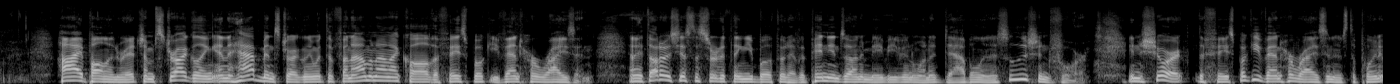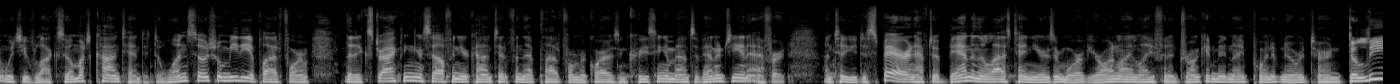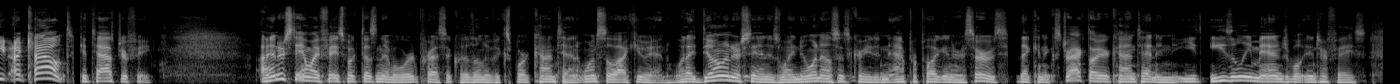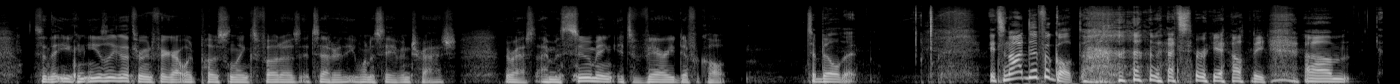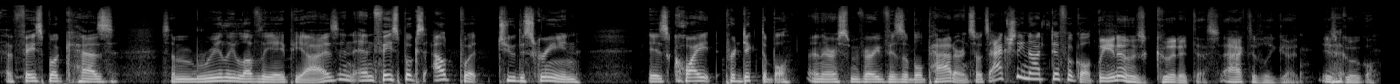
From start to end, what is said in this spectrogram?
Hi, Paul and Rich. I'm struggling and have been struggling with the phenomenon I call the Facebook event horizon. And I thought it was just the sort of thing you both would have opinions on and maybe even want to dabble in a solution for. In short, the Facebook event horizon is the point at which you've locked so much content into one social media platform that extracting yourself and your content from that platform requires increasing amounts of energy and effort until you despair and have to abandon the last 10 years or more of your online life in a drunken midnight point of no return. Delete account catastrophe. I understand why Facebook doesn't have a WordPress equivalent of export content. It wants to lock you in. What I don't understand is why no one else has created an app or plugin or a service that can extract all your content in an e- easily manageable interface so that you can easily go through and figure out what posts, links, photos, etc. that you want to save and trash the rest. I'm assuming it's very difficult. to build it. It's not difficult. That's the reality. Um, Facebook has some really lovely APIs, and, and Facebook's output to the screen is quite predictable, and there are some very visible patterns. So it's actually not difficult Well, you know who's good at this, actively good, is Google.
